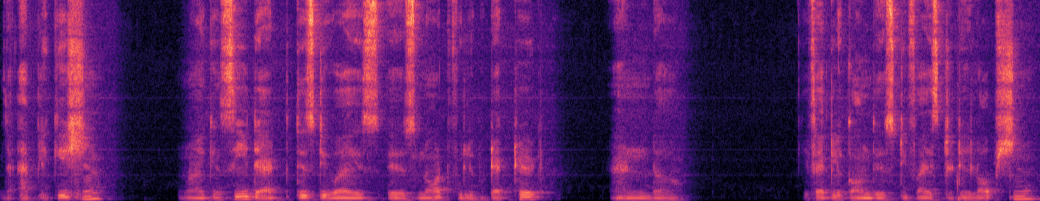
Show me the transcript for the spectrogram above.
the application. Now you can see that this device is not fully protected and uh, if I click on this device detail option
